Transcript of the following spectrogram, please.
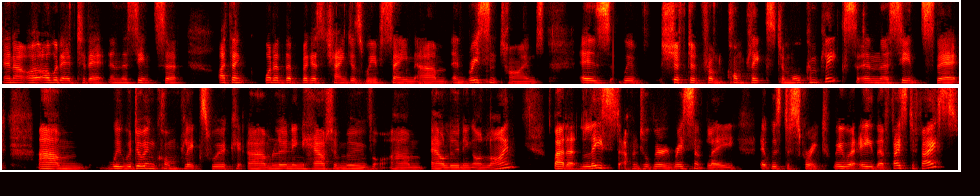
and I, I, would add to that in the sense that I think one of the biggest changes we've seen um, in recent times is we've shifted from complex to more complex in the sense that um, we were doing complex work, um, learning how to move um, our learning online but at least up until very recently, it was discrete. We were either face-to-face -face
